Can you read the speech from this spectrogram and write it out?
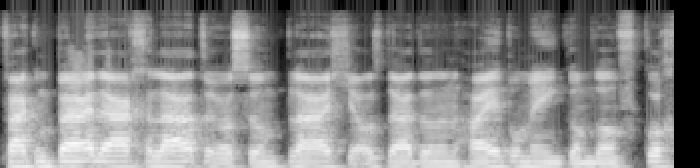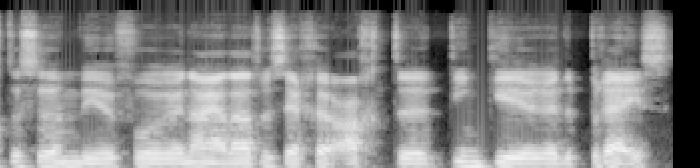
vaak een paar dagen later, als zo'n plaatje, als daar dan een hype omheen kwam, dan verkochten ze hem weer voor, eh, nou ja, laten we zeggen, acht, uh, tien keer de prijs.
